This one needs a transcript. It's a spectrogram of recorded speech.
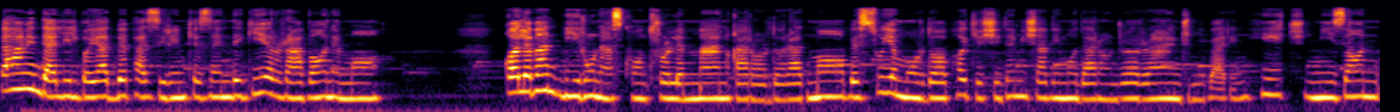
به همین دلیل باید بپذیریم که زندگی روان ما غالبا بیرون از کنترل من قرار دارد ما به سوی مرداب ها کشیده می شویم و در آنجا رنج می بریم. هیچ میزان,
